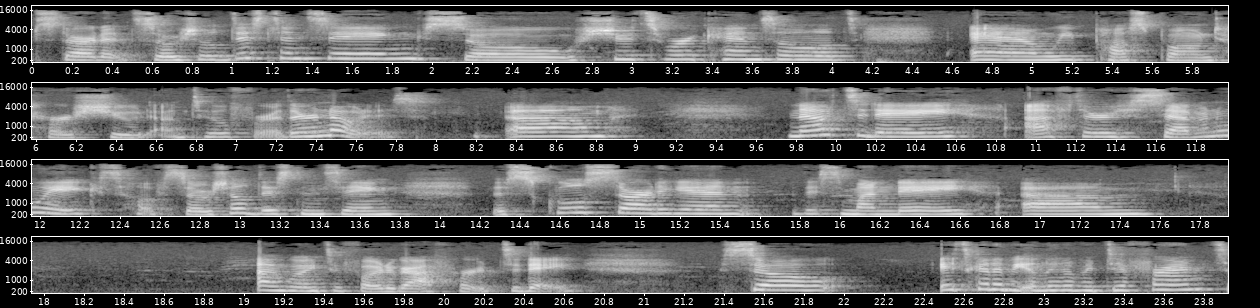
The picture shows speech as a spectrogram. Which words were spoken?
started social distancing, so shoots were cancelled, and we postponed her shoot until further notice. Um, now today, after seven weeks of social distancing, the school start again this Monday. Um, I'm going to photograph her today. So it's gonna be a little bit different.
